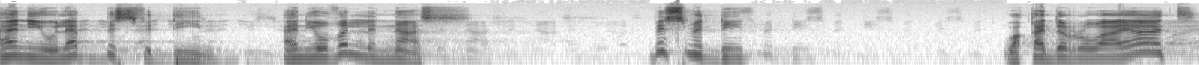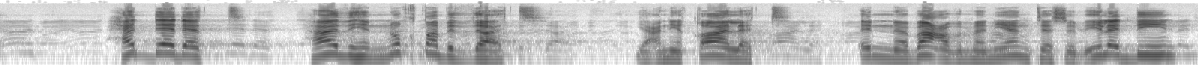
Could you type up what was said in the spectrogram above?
أن يلبس في الدين أن يضل الناس. باسم الدين. وقد الروايات حددت هذه النقطة بالذات. يعني قالت إن بعض من ينتسب إلى الدين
